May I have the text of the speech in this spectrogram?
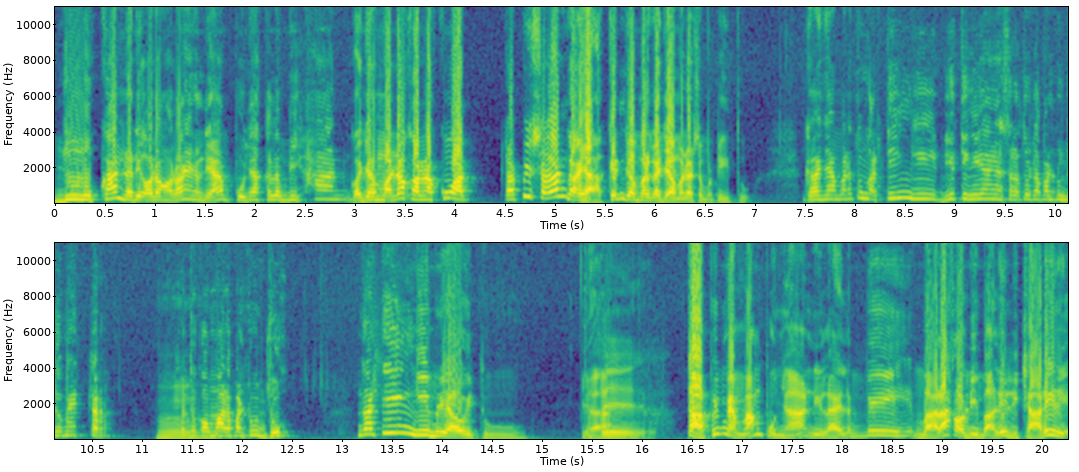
julukan dari orang-orang yang dia punya kelebihan. Gajah Mada karena kuat, tapi saya nggak yakin gambar Gajah Mada seperti itu. Gajah Mada itu nggak tinggi, dia tingginya hanya 187 meter, Hmm. 1,87. Nggak tinggi beliau itu. Ya. Tapi Tapi memang punya nilai lebih. Malah kalau di Bali dicari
